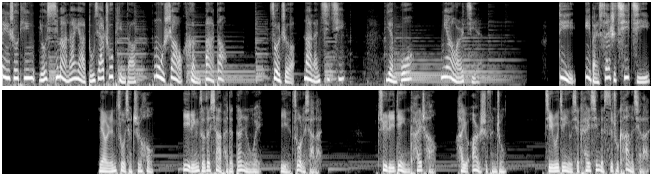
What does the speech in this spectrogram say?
欢迎收听由喜马拉雅独家出品的《穆少很霸道》，作者纳兰七七，演播妙儿姐。第一百三十七集。两人坐下之后，易林则在下排的单人位也坐了下来。距离电影开场还有二十分钟，季如锦有些开心的四处看了起来。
